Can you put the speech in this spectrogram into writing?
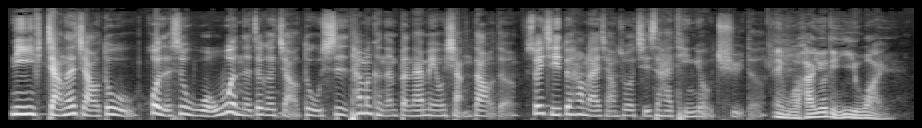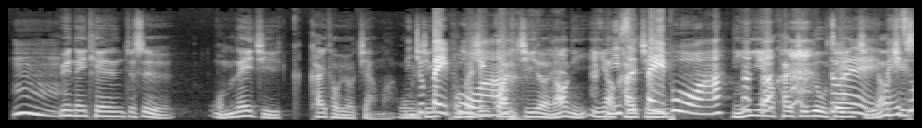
你讲的角度，或者是我问的这个角度，是他们可能本来没有想到的，所以其实对他们来讲说，其实还挺有趣的。哎、欸，我还有点意外，嗯，因为那天就是我们那一集开头有讲嘛，我们已经、啊、我们已经关机了，然后你硬要 开机，被迫啊，你硬要开机录这一集，然后其实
